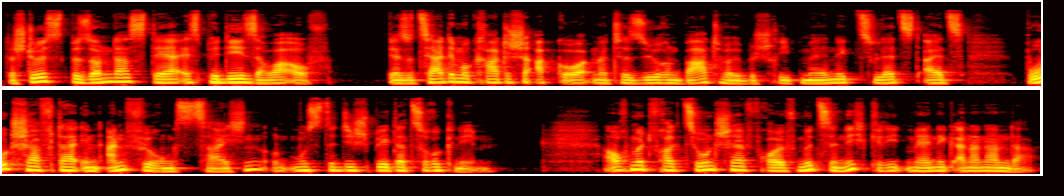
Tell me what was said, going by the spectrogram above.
Das stößt besonders der SPD sauer auf. Der sozialdemokratische Abgeordnete Sören Barthol beschrieb Melnik zuletzt als Botschafter in Anführungszeichen und musste die später zurücknehmen. Auch mit Fraktionschef Rolf Mützenich geriet Melnik aneinander.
